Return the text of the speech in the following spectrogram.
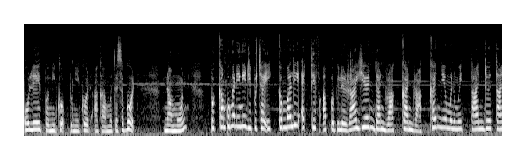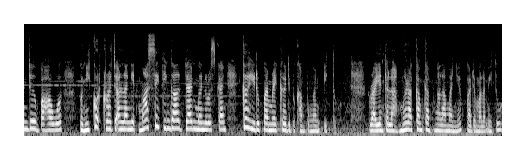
oleh pengikut-pengikut agama tersebut. Namun, perkampungan ini dipercayai kembali aktif apabila Ryan dan rakan-rakannya menemui tanda-tanda bahawa pengikut Kerajaan Langit masih tinggal dan meneruskan kehidupan mereka di perkampungan itu. Ryan telah merakamkan pengalamannya pada malam itu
